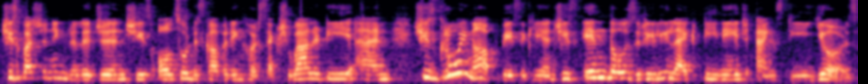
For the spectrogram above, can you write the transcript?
She's questioning religion she's also discovering her sexuality and she's growing up basically and she's in those really like teenage angsty years.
